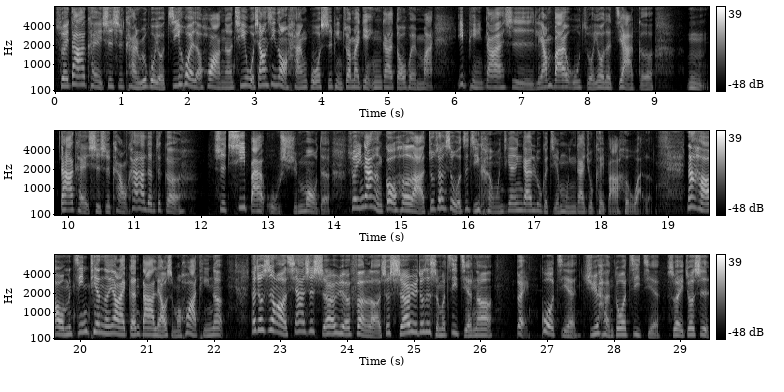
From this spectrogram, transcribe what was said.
所以大家可以试试看。如果有机会的话呢，其实我相信这种韩国食品专卖店应该都会卖一瓶，大概是两百五左右的价格，嗯，大家可以试试看。我看它的这个。是七百五十 ml 的，所以应该很够喝啦。就算是我自己可能，我今天应该录个节目，应该就可以把它喝完了。那好，我们今天呢要来跟大家聊什么话题呢？那就是哦，现在是十二月份了，是十二月就是什么季节呢？对，过节举很多季节，所以就是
